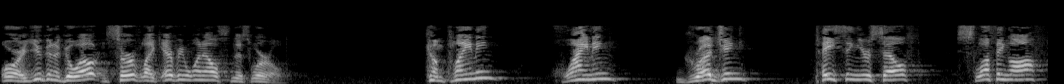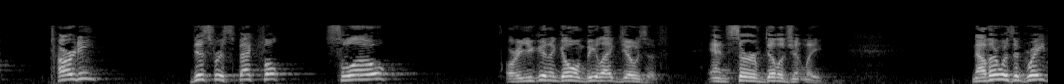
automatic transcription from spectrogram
Or are you going to go out and serve like everyone else in this world? Complaining, whining, grudging, pacing yourself, sloughing off, tardy, disrespectful, slow? Or are you going to go and be like Joseph and serve diligently? Now there was a great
